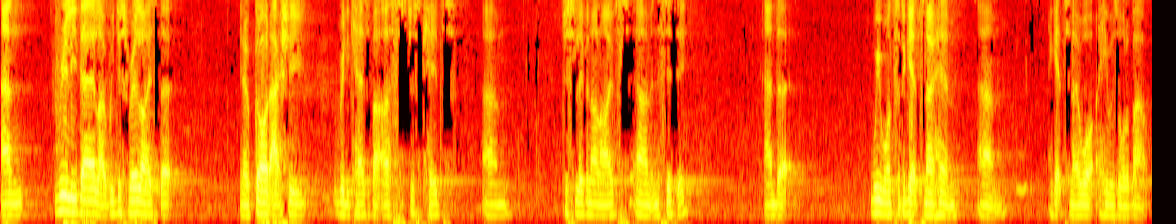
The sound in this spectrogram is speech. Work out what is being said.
and really there, like we just realised that you know God actually really cares about us, just kids, um, just living our lives um, in the city, and that we wanted to get to know Him um, and get to know what He was all about.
